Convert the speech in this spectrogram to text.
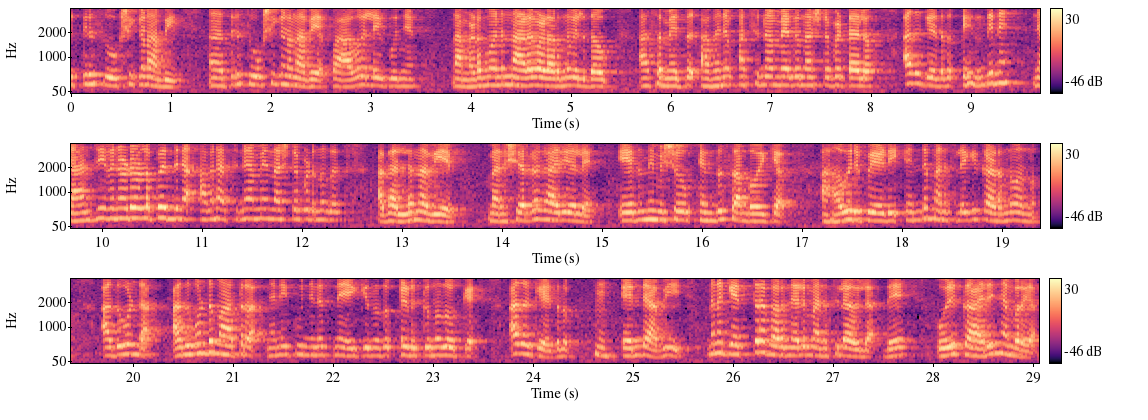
ഇത്തിരി സൂക്ഷിക്കണം അബി ഇത്തിരി സൂക്ഷിക്കണം നവയെ. പാവമല്ലേ കുഞ്ഞ്? നമ്മുടെ മോനും നാളെ വളർന്ന് വലുതാവും. ആ സമയത്ത് അവനും അച്ഛനും അമ്മയൊക്കെ നഷ്ടപ്പെട്ടാലോ? അത് കേട്ടതും എന്തിന്? ഞാൻ ജീവനോടെ ഉള്ളപ്പോൾ എന്തിനാ അവൻ അച്ഛനും അമ്മയും നഷ്ടപ്പെടുന്നത്? അതല്ല നവിയെ മനുഷ്യരുടെ കാര്യമല്ലേ? ഏത് നിമിഷവും എന്ത് സംഭവിക്കാം? ആ ഒരു പേടി എന്റെ മനസ്സിലേക്ക് കടന്നു വന്നു. അതുകൊണ്ടാ അതുകൊണ്ട് മാത്രം ഞാൻ ഈ കുഞ്ഞിനെ സ്നേഹിക്കുന്നതും എടുക്കുന്നതും ഒക്കെ അത് കേട്ടതും എന്റെ അഭി നിനക്ക് എത്ര പറഞ്ഞാലും മനസ്സിലാവില്ല. ദേ ഒരു കാര്യം ഞാൻ പറയാം.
